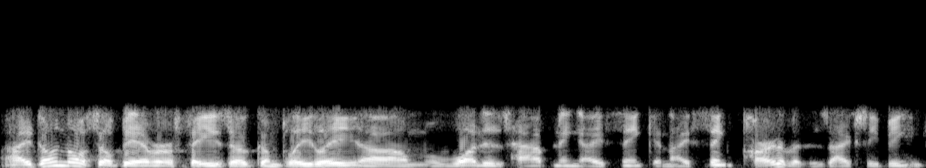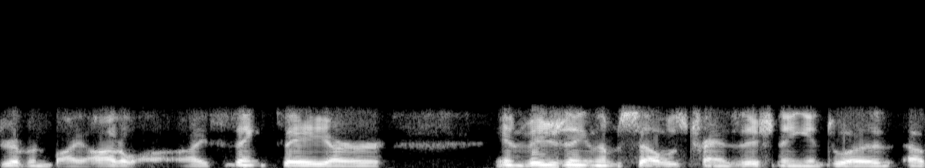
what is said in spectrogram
I don't know if they'll be ever phased out completely. Um, what is happening, I think, and I think part of it is actually being driven by Ottawa. I think they are envisioning themselves transitioning into a, a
